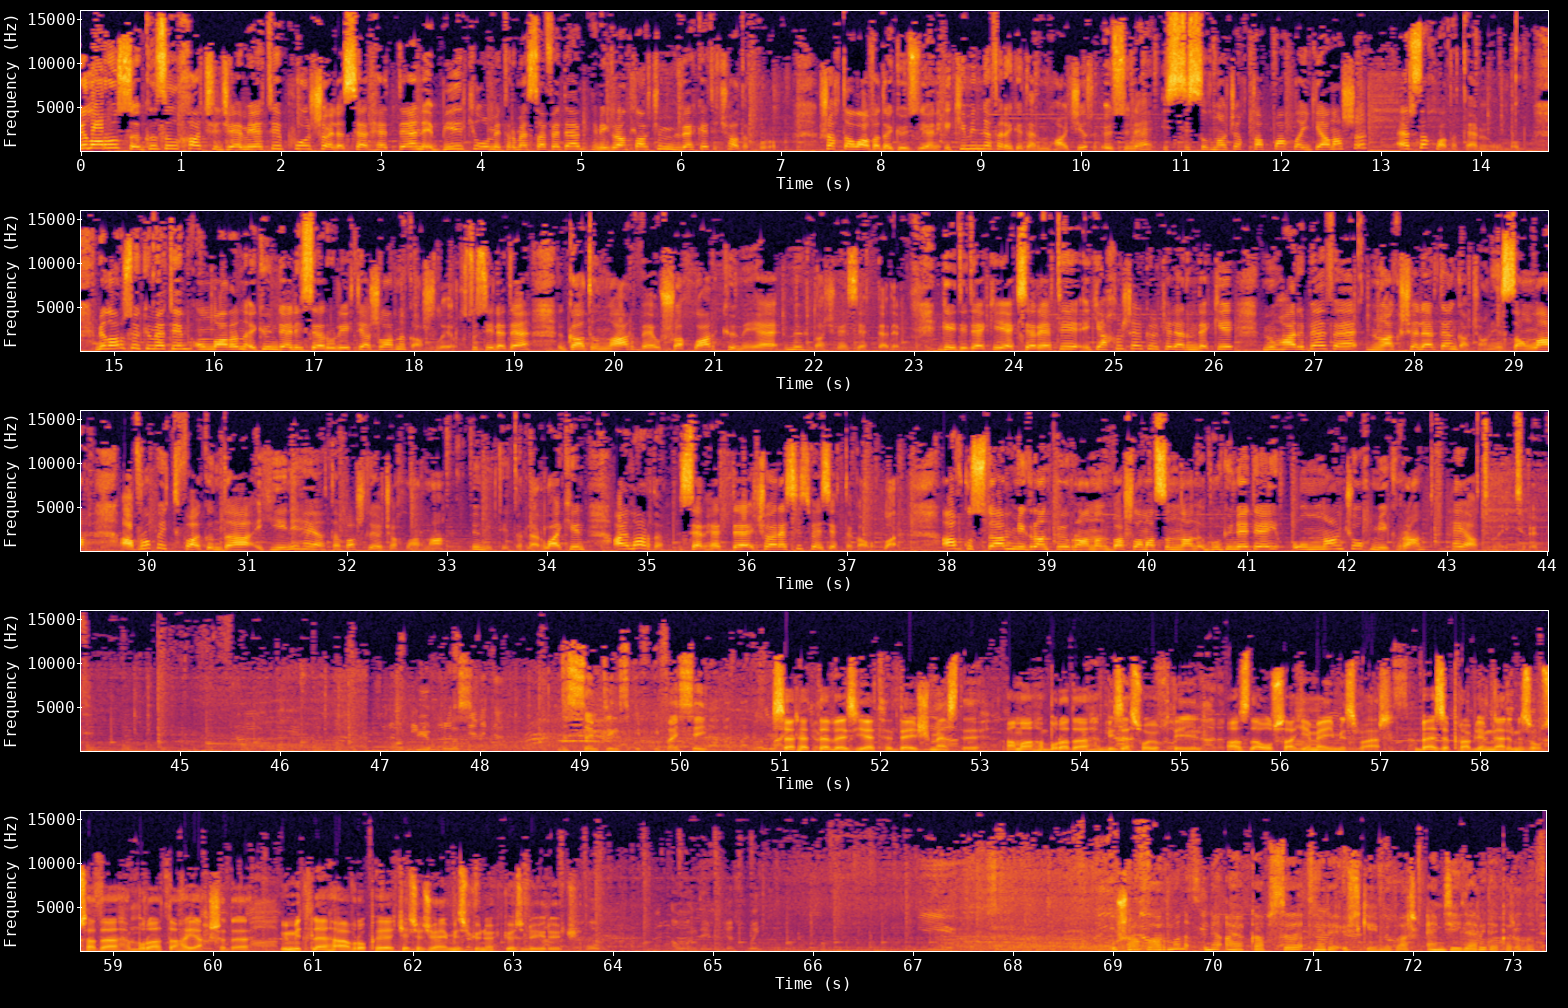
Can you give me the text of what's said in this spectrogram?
Belarus Qızıl Xaç Cəmiyyəti Polşa ilə sərhəddən 1 kilometr məsafədə miqrantlar üçün müvəqqəti çadır qurub. Şaxtalı havada gözləyən 2000 nəfərə qədər mühacir özünə isti sığınacaq tapmaqla yanaşı ərzaqla da təmin olunub. Belarus hökuməti onların gündəlik zəruri ehtiyaclarını qarşılayır. Xüsusilə də qadınlar və uşaqlar köməyə möhtac vəziyyətdədir. Qeyd edək ki, əksəriyyəti yaxın şərq ölkələrindəki müharibə və münaqişələrdən qaçan insanlar Avropa İttifaqında yeni həyata başlayacaqlarına ümid edirlər. Lakin aylardır sərhəddə çarəsiz vəziyyətdə qalıblar. Avqustda miqrant böhranının başlamasından bugünədək ondan çox miqrant həyatını itirib. if I say Sərhəddə vəziyyət dəyişməzdir. Amma burada bizə soyuq deyil. Az da olsa yeməyimiz var. Bəzi problemlərimiz olsa da, bura daha yaxşıdır. Ümidlə Avropaya keçəcəyimiz günü gözləyirik. Uşaqlarımın nə ayaqqabısı, nə də üst geyimi var. Əmcikləri də qırılıb.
